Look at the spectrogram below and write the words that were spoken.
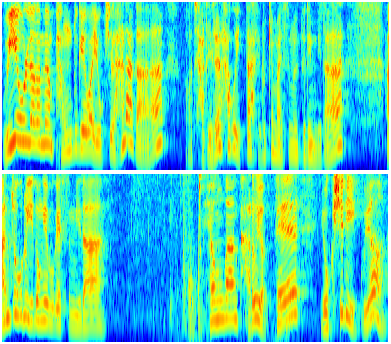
위에 올라가면 방 두 개와 욕실 하나가 어, 자리를 하고 있다 이렇게 말씀을 드립니다. 안쪽으로 이동해 보겠습니다. 현관 바로 옆에 욕실이 있고요.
